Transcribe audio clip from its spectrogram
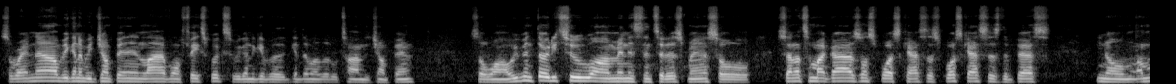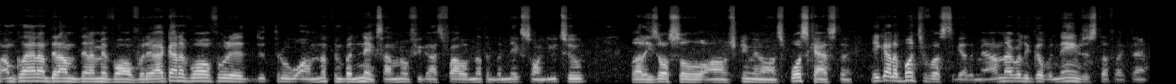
So right now we're gonna be jumping in live on Facebook, so we're gonna give a, give them a little time to jump in. So uh, we've been 32 um, minutes into this, man. So shout out to my guys on Sportscaster. Sportscaster is the best. You know, I'm, I'm glad I'm, that I'm that I'm involved with it. I got involved with it through um, Nothing But Knicks. I don't know if you guys follow Nothing But Knicks on YouTube, but he's also um, streaming on Sportscaster. He got a bunch of us together, man. I'm not really good with names and stuff like that.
